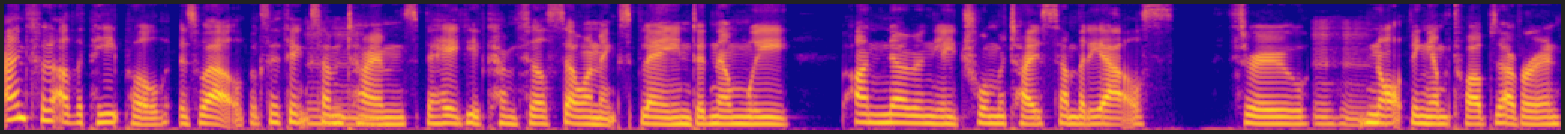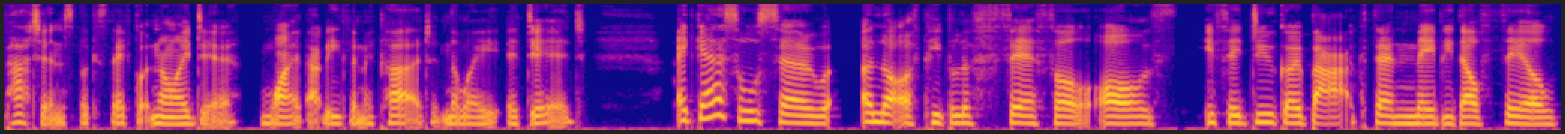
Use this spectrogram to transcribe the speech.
and for other people as well. Because I think mm-hmm. sometimes behavior can feel so unexplained, and then we unknowingly traumatize somebody else through mm-hmm. not being able to observe our own patterns because they've got no idea why that even occurred in the way it did. I guess also a lot of people are fearful of if they do go back, then maybe they'll feel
